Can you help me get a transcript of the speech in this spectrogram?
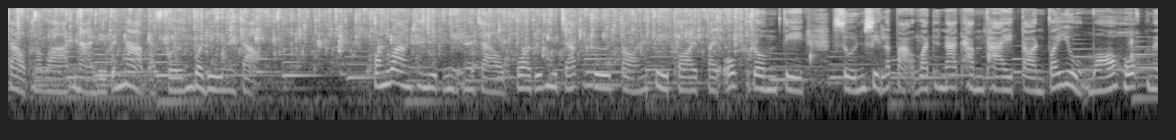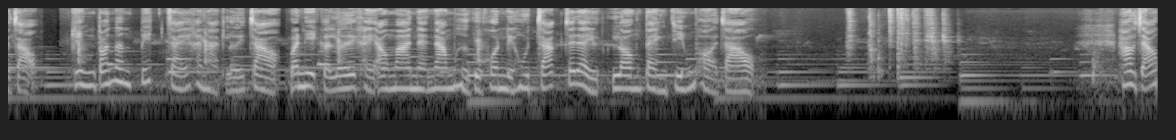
เจ้าเพราะว่าหนาดีเป็นหนาบะเฟิงบดีนะเจ้า ของวางชนิดนี้นะเจ้าปอยไปหูจักคือตอนตีปอยไปอบรมตี ศูนย์ศิลปะวัฒนธรรมไทยตอนปอยอยู่ม .6 นะเจ้ากินตอนนั้นติดใจขนาดเลยเจ้า วันนี้ก็เลยไขเอามาแนะนำหือกุคนเดี๋ยวหูจักจะได้ลองแต่งจิ้มพอเจ้าเฮาจะเอา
